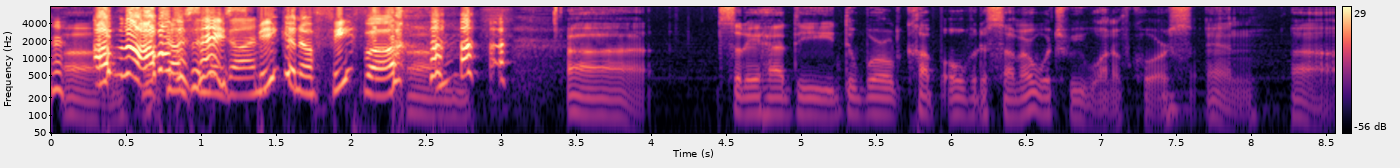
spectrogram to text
Uh, I'm, no, I'm about to say, speaking of FIFA, um, uh, so they had the the World Cup over the summer, which we won, of course, and uh,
